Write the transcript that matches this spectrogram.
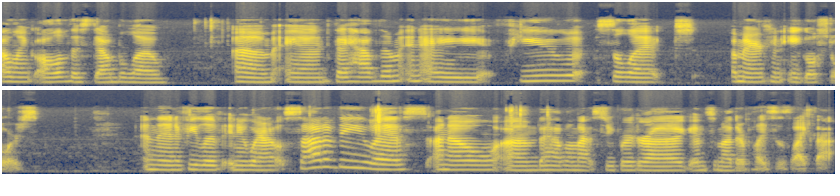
I'll link all of this down below. Um, and they have them in a few select American Eagle stores. And then if you live anywhere outside of the U.S., I know um, they have them at Superdrug and some other places like that.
